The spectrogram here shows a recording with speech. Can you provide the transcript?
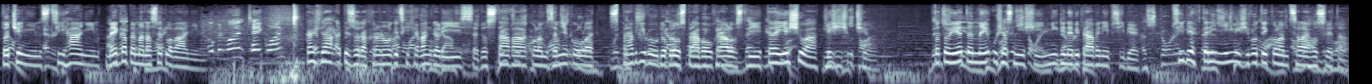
točením, stříháním, make-upem a nasvětlováním. Každá epizoda chronologických evangelií se dostává kolem země koule s pravdivou dobrou zprávou království, které Ješua Ježíš učil. Toto je ten nejúžasnější, nikdy nevyprávěný příběh. Příběh, který mění životy kolem celého světa.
